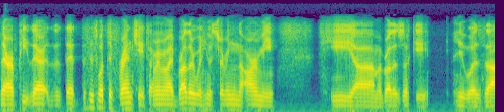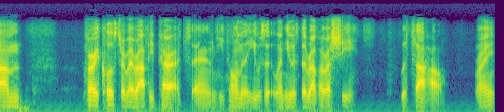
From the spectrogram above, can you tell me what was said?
there are pe- there that, that this is what differentiates. I remember my brother when he was serving in the army. He, uh, my brother Zuki, he was um, very close to Rabbi Rafi Peretz, and he told me that he was when he was the Rav Rashi, Litzahal, right?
